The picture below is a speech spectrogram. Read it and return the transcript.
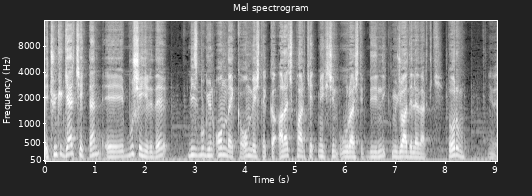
E çünkü gerçekten e, bu şehirde biz bugün 10 dakika 15 dakika araç park etmek için uğraştık, didindik, mücadele verdik. Doğru mu? Evet.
